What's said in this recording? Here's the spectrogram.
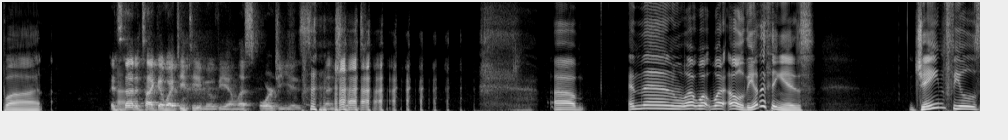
but It's Uh, not a Taika Waititi movie unless orgy is mentioned. um, and then what what what? Oh, the other thing is, Jane feels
